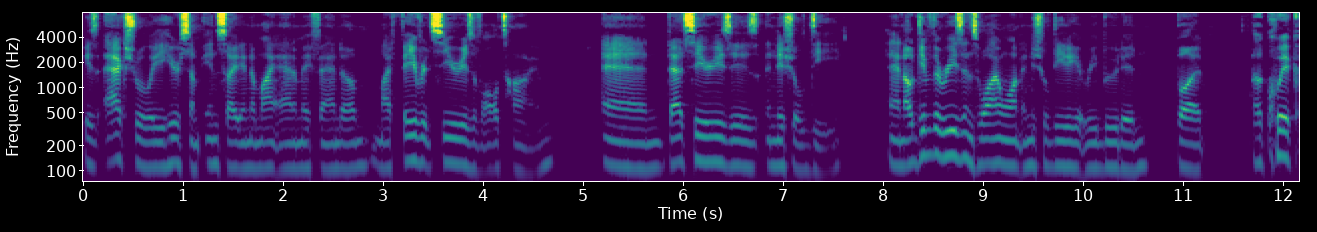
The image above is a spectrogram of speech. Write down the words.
is actually here's some insight into my anime fandom. My favorite series of all time, and that series is Initial D. And I'll give the reasons why I want Initial D to get rebooted, but a quick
